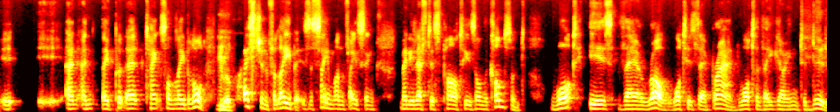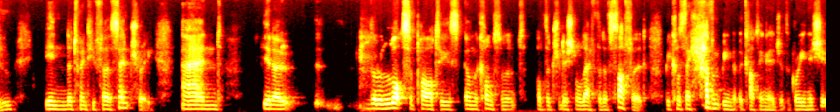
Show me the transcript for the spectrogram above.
it, it, and and they put their tanks on Labour lawn. Mm. The real question for Labour is the same one facing many leftist parties on the continent. What is their role? What is their brand? What are they going to do in the 21st century? And you know, there are lots of parties on the continent of the traditional left that have suffered because they haven't been at the cutting edge of the green issue.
